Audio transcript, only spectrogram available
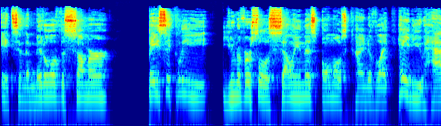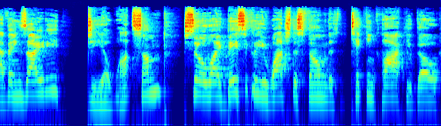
It's in the middle of the summer. Basically, Universal is selling this almost kind of like, hey, do you have anxiety? Do you want some? So, like, basically, you watch this film there's a ticking clock. You go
